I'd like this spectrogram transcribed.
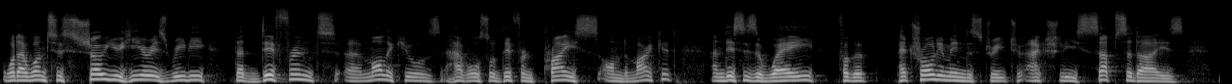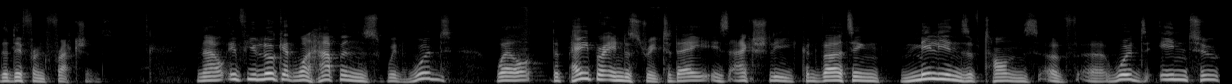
what I want to show you here is really that different uh, molecules have also different price on the market. And this is a way for the petroleum industry to actually subsidize the different fractions. Now, if you look at what happens with wood, well, the paper industry today is actually converting millions of tons of uh, wood into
